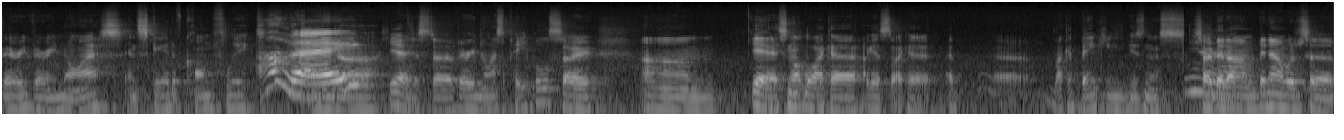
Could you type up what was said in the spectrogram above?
very, very nice and scared of conflict. Are they? And, uh, yeah, just uh, very nice people. So, um, yeah, it's not like a, I guess like a, a uh, like a banking business. So, but um, being able to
